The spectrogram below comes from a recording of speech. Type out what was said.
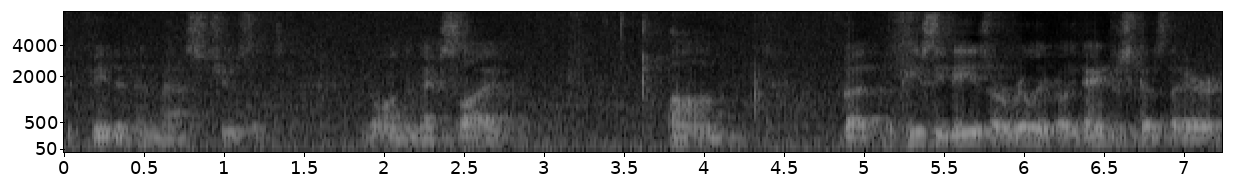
defeated in Massachusetts. Go on the next slide. Um, But the PCBs are really, really dangerous because they're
